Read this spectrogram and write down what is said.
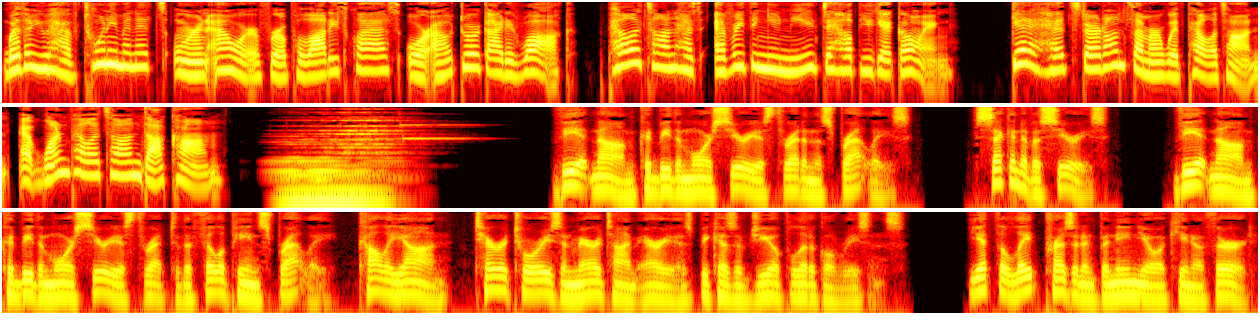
Whether you have 20 minutes or an hour for a Pilates class or outdoor guided walk, Peloton has everything you need to help you get going. Get a head start on summer with Peloton at onepeloton.com. Vietnam could be the more serious threat in the Spratlys. Second of a series. Vietnam could be the more serious threat to the Philippine Spratly, Kalayaan, territories and maritime areas because of geopolitical reasons. Yet the late President Benigno Aquino III,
